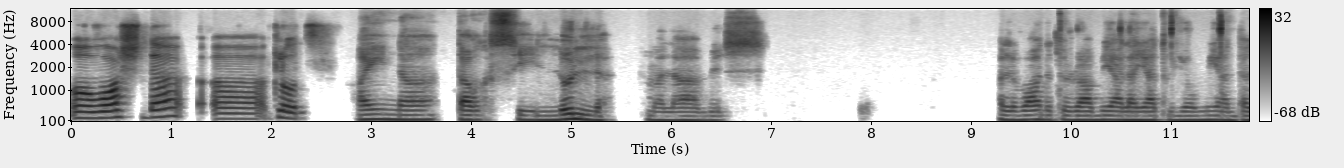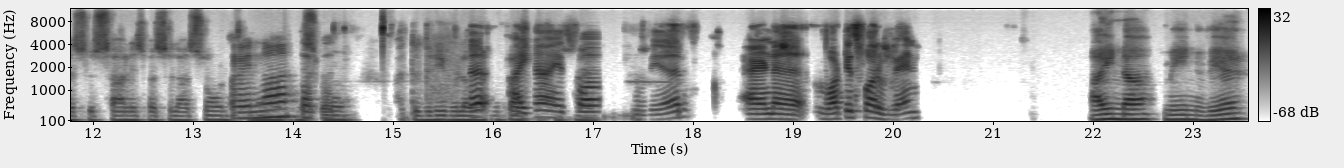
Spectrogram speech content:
uh, wash the uh, clothes. Aina Tagsilul Malabis. الوعدة الرابعة الآيات اليومية الدرس الثالث والثلاثون أين تق- اسمه التدريب Sir, الأول first Aina is for exercise. where and uh, what is for when? Aina mean where,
